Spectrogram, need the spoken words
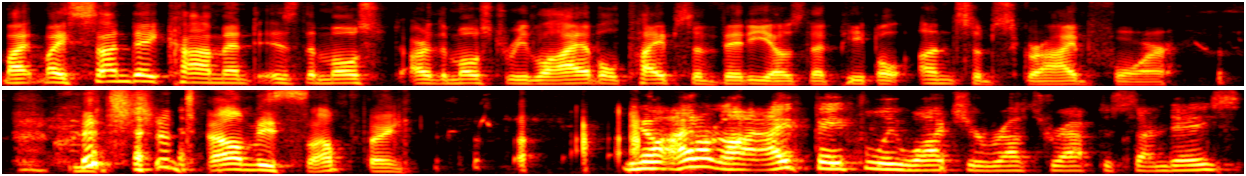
My my Sunday comment is the most are the most reliable types of videos that people unsubscribe for, which should tell me something. You know, I don't know. I faithfully watch your rough draft of Sundays,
